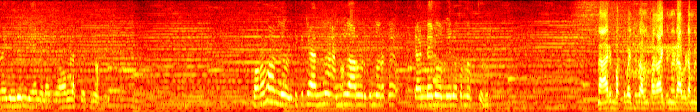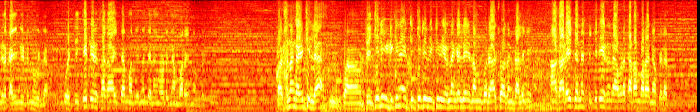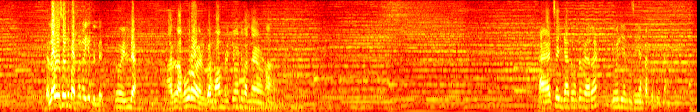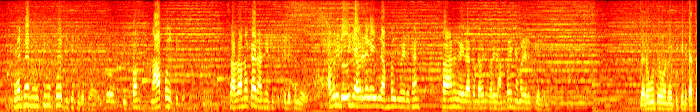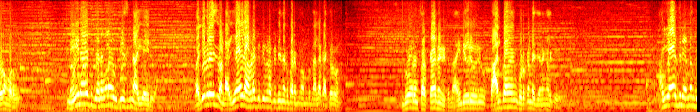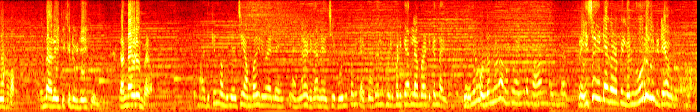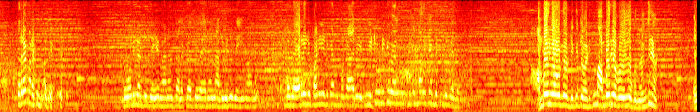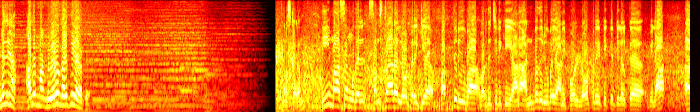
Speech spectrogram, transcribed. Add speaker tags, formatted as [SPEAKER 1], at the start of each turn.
[SPEAKER 1] വേറെ ജോലിയൊന്നും ചെയ്യാൻ പറ്റില്ല രോഗങ്ങളൊക്കെ ഒത്തിരി കുറവാണെന്നേ ഉള്ളൂ. ടിക്കറ്റ് അന്ന് അഞ്ച് കാറ് കൊടുക്കുന്നവരൊക്കെ രണ്ടേലും ഒന്നേലും ഒക്കെ നിർത്തും.
[SPEAKER 2] ആരും പത്ത് പൈസ സഹായിക്കുന്നില്ല. അവിടെ മുന്നിൽ കൈ നീട്ടുന്നുമില്ല. ഒരു ടിക്കറ്റ് സഹായിച്ചാൽ മതിയെന്ന് ജനങ്ങളോട് ഞാൻ പറയുന്നുണ്ട്. ഭക്ഷണം കഴിച്ചില്ല. ടിക്കറ്റ് ഇടിക്കുന്ന ടിക്കറ്റ് വിറ്റ് വീരണമെങ്കിൽ നമുക്കൊരു ആശ്വാസം അല്ലെങ്കിൽ ആ കടയിൽ തന്നെ ടിക്കറ്റ് വരുന്നത് അവിടെ കടം പറയാനൊക്കെ
[SPEAKER 3] എല്ലാ ദിവസവും ഒന്നും ഭക്ഷണം കഴിക്കത്തില്ലേ?
[SPEAKER 2] ഓ ഇല്ല. അത് അപൂർവമാണ് ഇപ്പൊ മോൻ വിളിച്ചുകൊണ്ട് വന്നതാണ്.
[SPEAKER 4] കാഴ്ച ഇല്ലാത്തതുകൊണ്ട് വേറെ ജോലിയൊന്നും ചെയ്യാൻ പറ്റത്തില്ല. നേരത്തെ നൂറ്റി മുപ്പത് ടിക്കറ്റ് എടുക്കുകയാണ് ഇപ്പോഴും ഇപ്പം നാൽപ്പത് ടിക്കറ്റ് സാധാരണക്കാരാണ് ഈ ടിക്കറ്റ് എടുക്കുന്നത്. അവർ ഡെയിലി അവരുടെ കയ്യിൽ അമ്പത് രൂപ എടുക്കാൻ കാണുകയില്ലാത്തതുകൊണ്ട് അവർ പറയും അമ്പത് ഞങ്ങൾ എടുക്കുകയല്ലോ.
[SPEAKER 3] വില കൂട്ടിയതുകൊണ്ട് ടിക്കറ്റ് കച്ചവടം കുറവ്. മെയിനായിട്ട് ജനങ്ങളെ ഉദ്ദേശിക്കുന്ന അയ്യായിരം രൂപ. വലിയ പ്രൈസ് വേണ്ട. അയ്യായിരം അവിടെ കിട്ടി ഇവിടെ കിട്ടി എന്നൊക്കെ പറയുമ്പോൾ നമുക്ക് നല്ല കച്ചവടമുണ്ട് എന്തോരം സർക്കാരിന് കിട്ടുന്നത്? അതിന്റെ ഒരു ഒരു കാൽഭാഗം കൊടുക്കണ്ടേ ജനങ്ങൾക്ക്?
[SPEAKER 4] അയ്യായിരത്തിന് എണ്ണം കൂട്ടണം. എന്നാലേ ഈ ടിക്കറ്റ് വിജയിക്കുള്ളൂ രണ്ടായിരവും വേണം.
[SPEAKER 1] അടിക്കുന്നുണ്ട് ചേച്ചി അമ്പത് രൂപയല്ലേ? എങ്ങനെ എടുക്കാൻ ചേച്ചി? കൂലിപ്പണിക്കാർ കൂടുതൽ കൂലിപ്പണിക്കാരെല്ലാം നമ്മൾ അടിക്കുന്നതായി ജോലി കൊള്ളുന്നത് നമുക്ക് ഭയങ്കര പ്രൈസ് കിട്ടിയാൽ കുഴപ്പമില്ല. ഒരു നൂറ് രൂപ കിട്ടിയാൽ മതി. ഇത്ര പറയുന്നത്. ജോലി കണ്ട് തേയ്മാനം തലക്കകത്ത് വേദന നടുവിന് തേയ്മാനം അപ്പോൾ വേറെ ഒരു പണിയെടുക്കാൻ നമുക്ക് ആരും വീട്ടുപണിക്ക് വേറെ നമുക്ക് സമ്പാദിക്കാൻ പറ്റത്തില്ലല്ലോ.
[SPEAKER 2] അമ്പത് രൂപ കൊടുത്ത് ടിക്കറ്റ് മേടിക്കുമ്പോൾ അമ്പത് രൂപ പ്രൈസ് വെക്കുന്നു. എന്തിനാ? എന്നതിനാ? അത് വെറും കളിപ്പില്ല അതൊക്കെ.
[SPEAKER 3] നമസ്കാരം. ഈ മാസം മുതൽ സംസ്ഥാന ലോട്ടറിക്ക് പത്ത് രൂപ വർദ്ധിച്ചിരിക്കുകയാണ്. അൻപത് രൂപയാണ് ഇപ്പോൾ ലോട്ടറി ടിക്കറ്റുകൾക്ക് വില.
